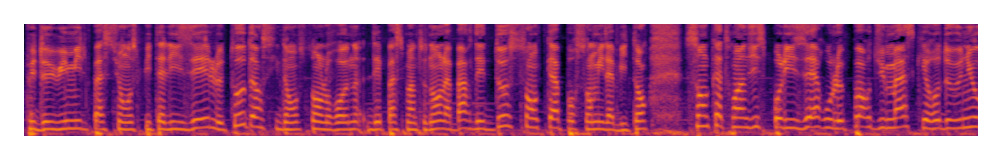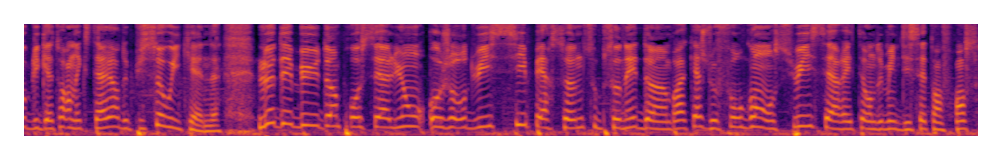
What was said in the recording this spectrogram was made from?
Plus de 8 000 patients hospitalisés. Le taux d'incidence dans le Rhône dépasse maintenant la barre des 200 cas pour 100 000 habitants. 190 pour l'Isère où le port du masque est redevenu obligatoire en extérieur depuis ce week-end. Le début d'un procès à Lyon aujourd'hui. Six personnes soupçonnées d'un braquage de fourgon en Suisse et arrêtées en 2017 en France.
